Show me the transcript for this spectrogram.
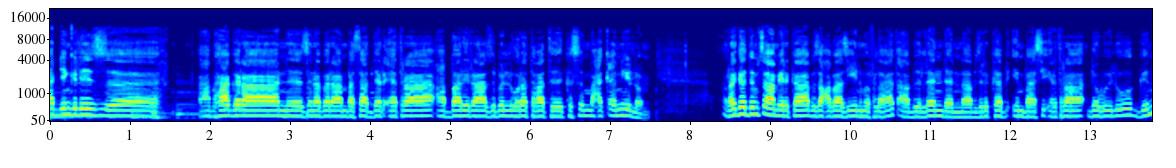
ዓዲ እንግሊዝ ኣብ ሃገራ ንዝነበረ ኣምባሳደር ኤርትራ ኣባሪራ ዝብል ወረታት ክስማዕ ቀንዩ ኣሎ ረድዮ ድምፂ ኣሜሪካ ብዛዕባ እዚ ንምፍላጥ ኣብ ለንደን ናብ ዝርከብ ኤምባሲ ኤርትራ ደዊሉ ግን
